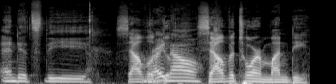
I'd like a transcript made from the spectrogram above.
and it's the Salvador, Right now- Salvator Mundi.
